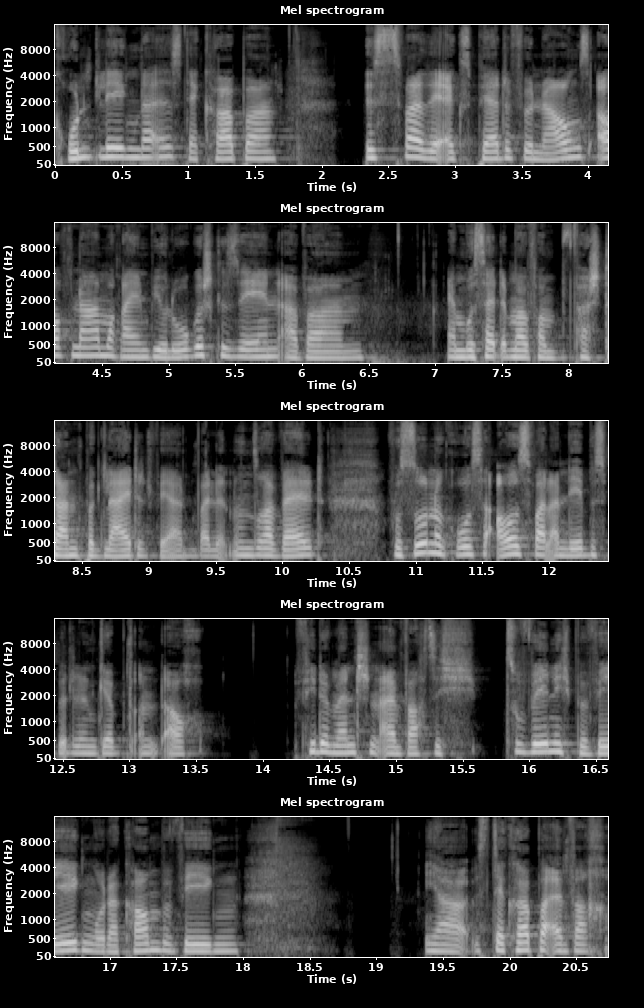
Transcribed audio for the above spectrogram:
grundlegender ist. Der Körper ist zwar der Experte für Nahrungsaufnahme, rein biologisch gesehen, aber er muss halt immer vom Verstand begleitet werden, weil in unserer Welt, wo es so eine große Auswahl an Lebensmitteln gibt und auch viele Menschen einfach sich zu wenig bewegen oder kaum bewegen, ja, ist der Körper einfach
